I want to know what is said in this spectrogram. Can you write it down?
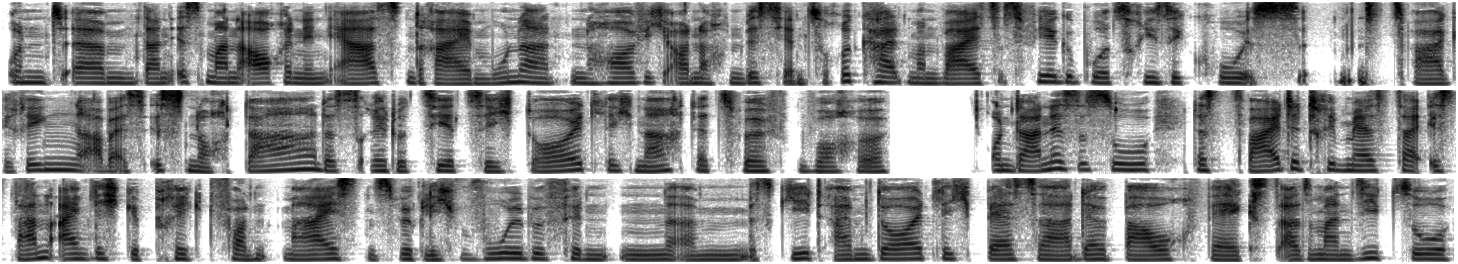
Und ähm, dann ist man auch in den ersten drei Monaten häufig auch noch ein bisschen zurückhaltend. Man weiß, das Fehlgeburtsrisiko ist, ist zwar gering, aber es ist noch da. Das reduziert sich deutlich nach der zwölften Woche. Und dann ist es so, das zweite Trimester ist dann eigentlich geprägt von meistens wirklich Wohlbefinden. Ähm, es geht einem deutlich besser, der Bauch wächst. Also man sieht so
